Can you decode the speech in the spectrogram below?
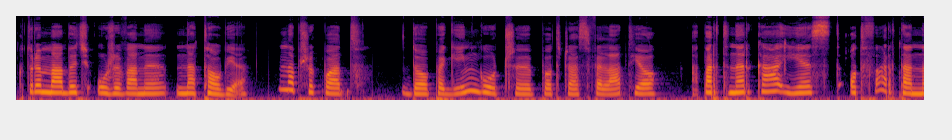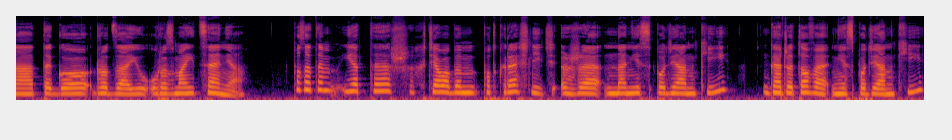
który ma być używany na tobie. Na przykład do peggingu czy podczas felatio, a partnerka jest otwarta na tego rodzaju urozmaicenia. Poza tym ja też chciałabym podkreślić, że na niespodzianki, gadżetowe niespodzianki,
